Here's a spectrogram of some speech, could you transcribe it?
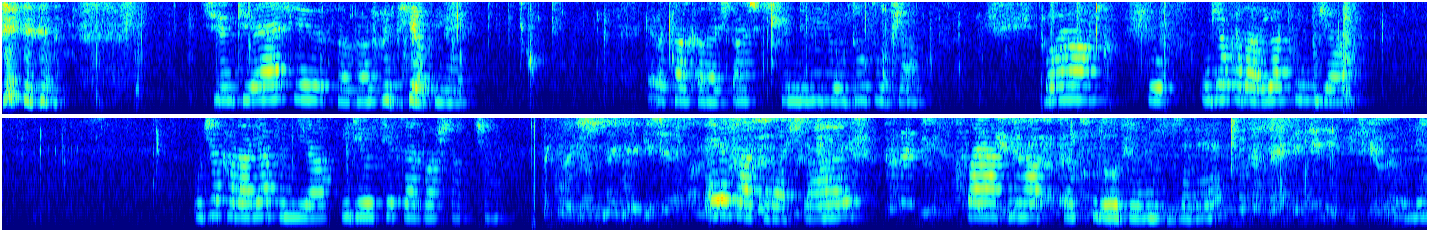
Çünkü her şeyde sakarlık yapıyor. Evet arkadaşlar şimdi videoyu durduracağım. Bayağı şu uca kadar yapınca uca kadar yapınca videoyu tekrar başlatacağım. Evet arkadaşlar. Bayağısını yaptım gördüğünüz üzere. Böyle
